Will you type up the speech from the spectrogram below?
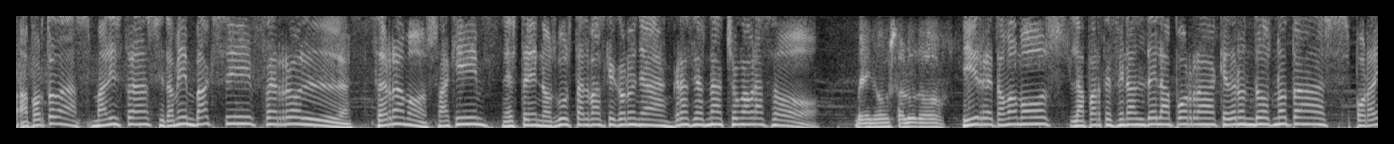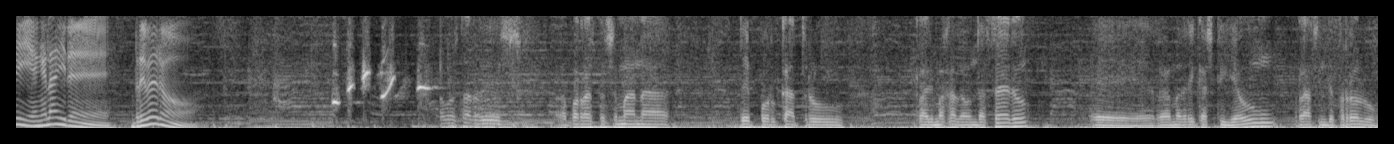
A por todas, Maristas y también Baxi Ferrol. Cerramos aquí. Este nos gusta el Básquet Coruña. Gracias Nacho, un abrazo. Venga, un saludo. Y retomamos la parte final de la porra. Quedaron dos notas por ahí, en el aire. Rivero. Buenas tardes. La porra esta semana de por 4 Radio Majada Onda 0, eh, Real Madrid Castilla 1, Racing de Ferrol 1,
